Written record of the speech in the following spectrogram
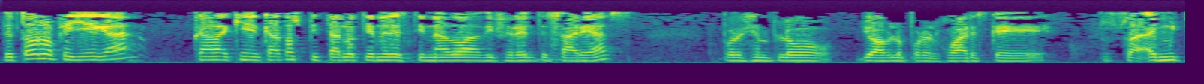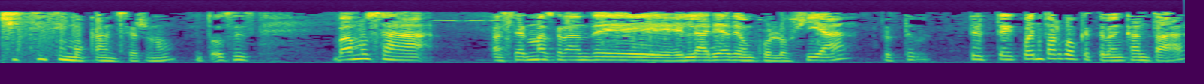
de todo lo que llega. Cada quien, cada hospital lo tiene destinado a diferentes áreas. Por ejemplo, yo hablo por el Juárez que pues, hay muchísimo cáncer, ¿no? Entonces vamos a hacer más grande el área de oncología. Pero te, te- te cuento algo que te va a encantar.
